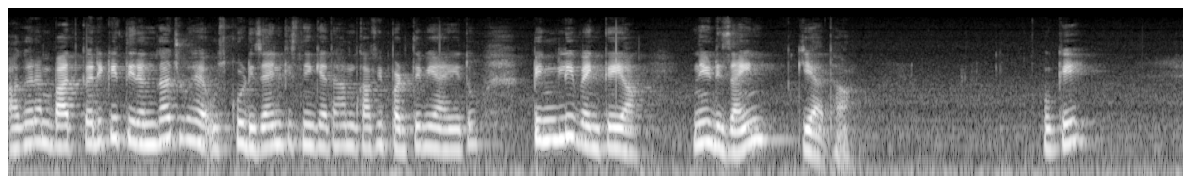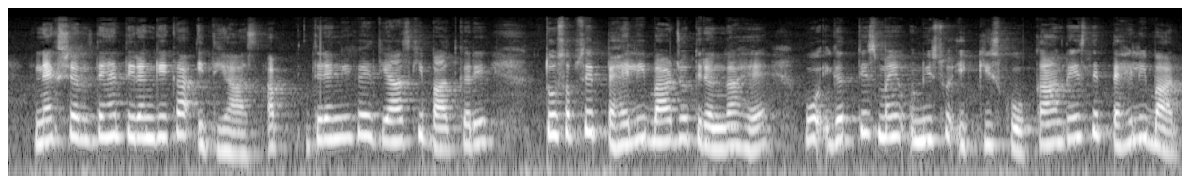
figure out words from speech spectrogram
अगर हम बात करें कि तिरंगा जो है, उसको डिज़ाइन किसने किया था, हम काफ़ी पढ़ते भी आए हैं तो पिंगली वेंकैया ने डिज़ाइन किया था। ओके? नेक्स्ट चलते हैं तिरंगे का इतिहास। अब तिरंगे का इतिहास की बात करें तो सबसे पहली बार जो तिरंगा है, वो इकतीस मई 1921 को कांग्रेस ने पहली बार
